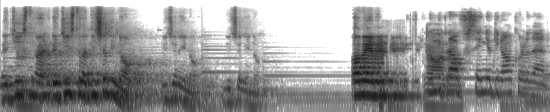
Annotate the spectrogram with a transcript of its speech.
Registra, registra, dice di no. Dice di no. Dice di no. Va bene. No, Quindi, no. prof, segno di no a quello del.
